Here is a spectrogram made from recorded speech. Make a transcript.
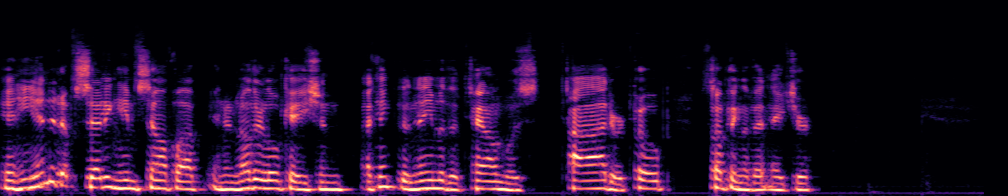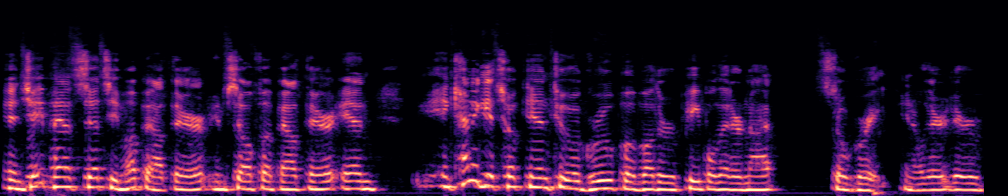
And he ended up setting himself up in another location. I think the name of the town was Todd or Tope, something of that nature. And Japheth sets him up out there, himself up out there, and and kind of gets hooked into a group of other people that are not so great. You know, they're they're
